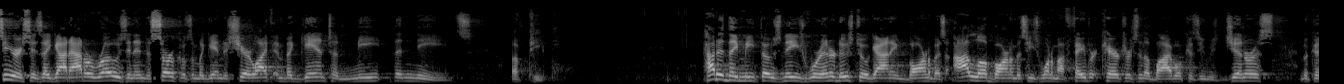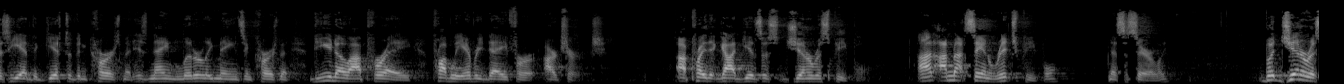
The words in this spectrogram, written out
serious as they got out of rows and into circles and began to share life and began to meet the needs of people. How did they meet those needs? We're introduced to a guy named Barnabas. I love Barnabas. He's one of my favorite characters in the Bible because he was generous, because he had the gift of encouragement. His name literally means encouragement. Do you know I pray probably every day for our church? I pray that God gives us generous people. I'm not saying rich people necessarily, but generous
